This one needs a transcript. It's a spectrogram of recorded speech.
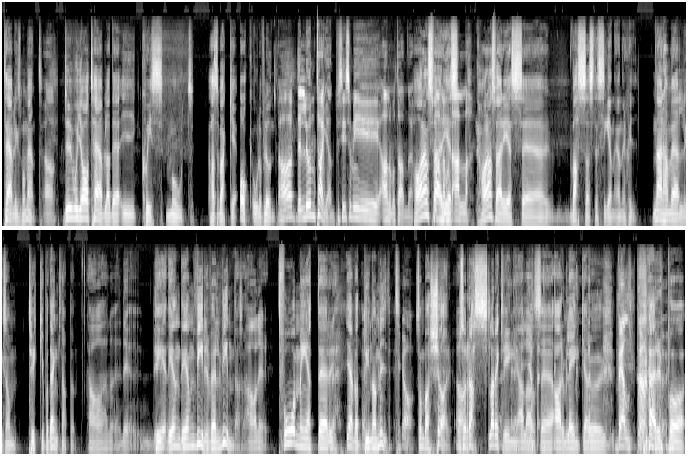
tävlingsmoment. Ja, Du och jag tävlade i quiz mot Hasse Backe och Olof Lund. ja det är Lund taggad, precis som i Alla mot andra. Har han Alla Sveriges, alla. har han Sveriges eh, vassaste scenenergi? När han väl liksom trycker på den knappen. Ja, det, det, Det, det, är, en, det är en virvelvind alltså. ja, det är det. Två meter jävla dynamit Ja. som bara kör. Och så rasslar det kring alla hans eh, armlänkar och skärp och...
